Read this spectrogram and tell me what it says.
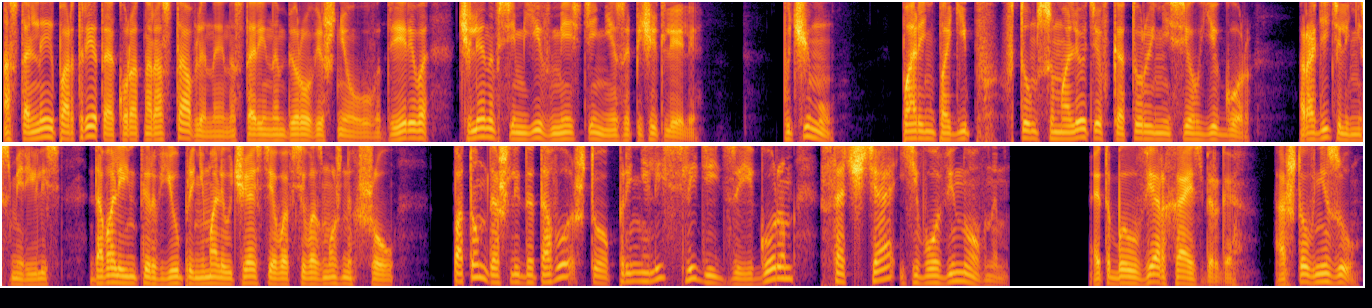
Остальные портреты, аккуратно расставленные на старинном бюро вишневого дерева, членов семьи вместе не запечатлели. Почему? Парень погиб в том самолете, в который не сел Егор. Родители не смирились, давали интервью, принимали участие во всевозможных шоу – Потом дошли до того, что принялись следить за Егором, сочтя его виновным. Это был верх айсберга. А что внизу,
